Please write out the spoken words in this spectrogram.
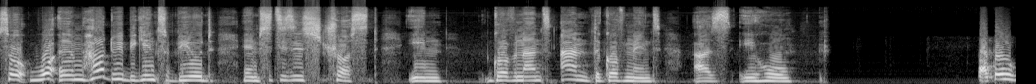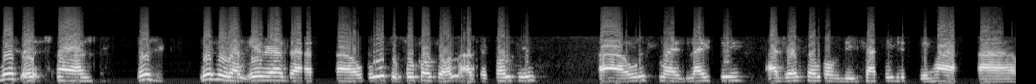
So, what, um, how do we begin to build um, citizens' trust in governance and the government as a whole? I think this is uh, this this is an area that uh, we need to focus on as a country, uh, which might likely address some of the challenges we have uh,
